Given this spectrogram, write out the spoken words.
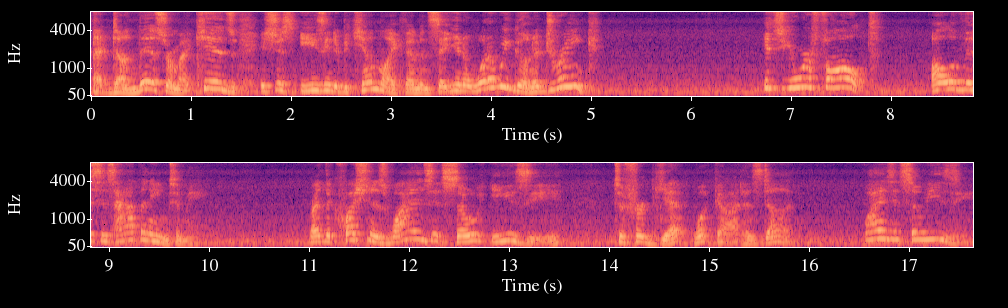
had done this or my kids it's just easy to become like them and say you know what are we going to drink it's your fault all of this is happening to me right the question is why is it so easy to forget what God has done why is it so easy?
